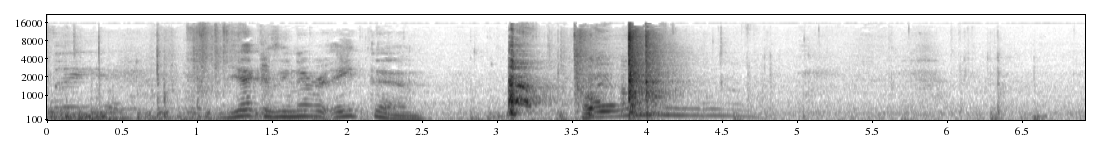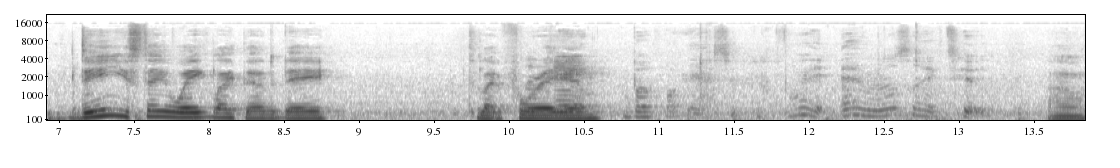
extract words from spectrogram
still. Yeah, because he never ate them. Oh. Didn't you stay awake like the other day to like 4 a.m.? Before, yeah, before it, it was like 2. Oh.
